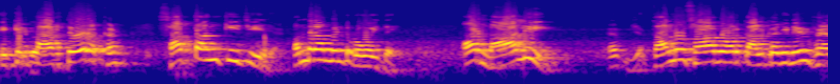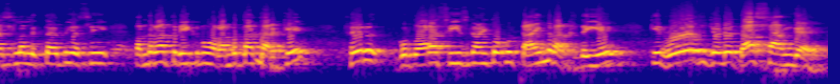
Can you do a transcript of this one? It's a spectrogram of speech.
ਇੱਕ ਇੱਕ ਪਾਠ ਤੇ ਉਹ ਰੱਖਣ। ਸੱਤ ਅੰਕ ਕੀ ਚੀਜ਼ ਹੈ? 15 ਮਿੰਟ ਰੋਜ਼ ਦੇ। ਔਰ ਨਾਲ ਹੀ ਕਾਲੂ ਸਾਹਿਬ ਔਰ ਕਾਲਕਾ ਜੀ ਨੇ ਵੀ ਫੈਸਲਾ ਲਿੱਤਾ ਵੀ ਅਸੀਂ 15 ਤਰੀਕ ਨੂੰ ਆਰੰਭਤਾ ਕਰਕੇ ਫਿਰ ਗੁਰਦੁਆਰਾ ਸੀਸਗੰਜ ਤੋਂ ਕੋਈ ਟਾਈਮ ਰੱਖ ਦਈਏ ਕਿ ਰੋਜ਼ ਜਿਹੜੇ 10 ਅੰਗ ਹੈ,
